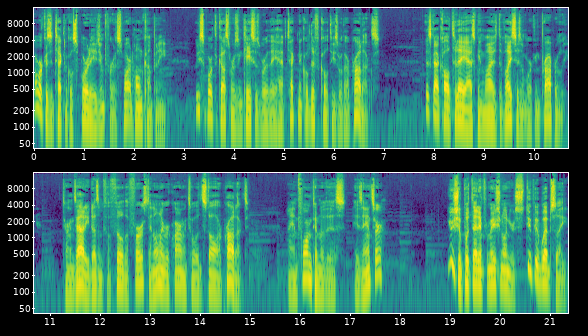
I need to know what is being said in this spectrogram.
I work as a technical support agent for a smart home company we support the customers in cases where they have technical difficulties with our products. This guy called today asking why his device isn't working properly. Turns out he doesn't fulfill the first and only requirement to install our product. I informed him of this. His answer? You should put that information on your stupid website.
